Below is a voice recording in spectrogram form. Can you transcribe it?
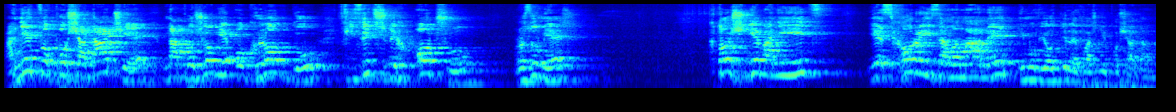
A nie co posiadacie na poziomie oglądu fizycznych oczu. Rozumiesz? Ktoś nie ma nic, jest chory i załamany i mówi o tyle właśnie posiadam.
